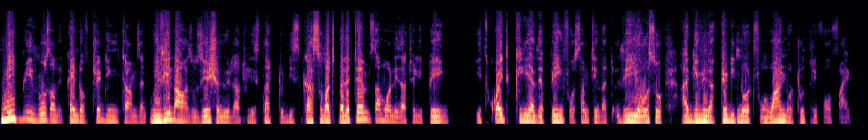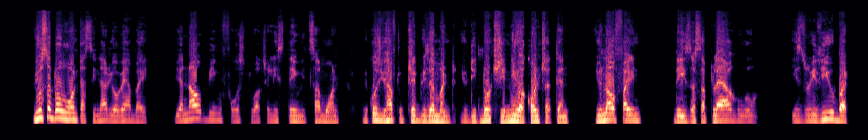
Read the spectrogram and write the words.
Maybe those are the kind of trading terms and within our association we'll actually start to discuss so that by the time someone is actually paying, it's quite clear they're paying for something that they also are giving a credit note for one or two, three, four, five. We also don't want a scenario whereby you are now being forced to actually stay with someone because you have to trade with them and you did not renew a contract and you now find there is a supplier who is with you but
